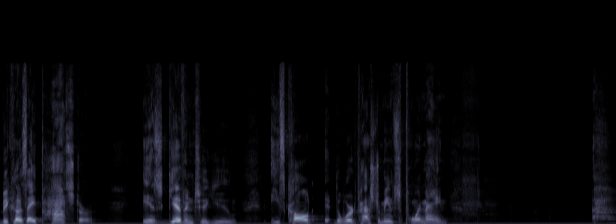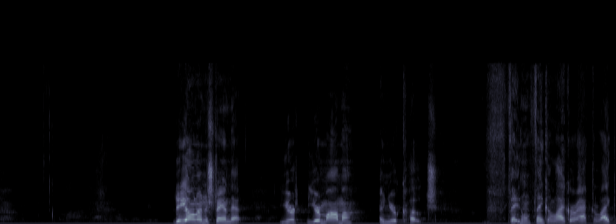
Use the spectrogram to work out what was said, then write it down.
because a pastor is given to you. He's called, the word pastor means poimen. Do y'all understand that? Your, your mama and your coach they don't think alike or act alike,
